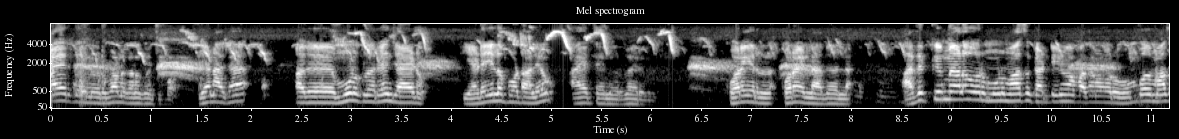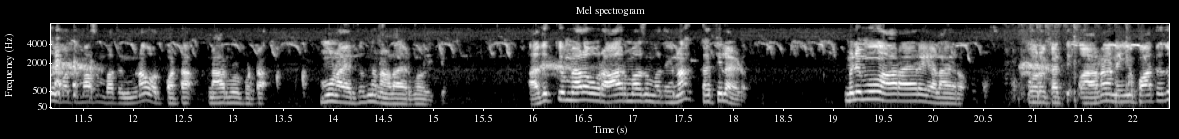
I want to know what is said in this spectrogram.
ஆயிரத்தி ஐநூறுரூபான்னு கணக்கு வச்சுப்போம். ஏன்னாக்கா அது மூணு கிலோ ரேஞ்ச் ஆகிடும் இடையில போட்டாலையும் ஆயிரத்தி ஐநூறுரூவா இருக்குது. குறையில குறை இல்லை அதுவும் இல்லை. அதுக்கு மேலே ஒரு மூணு மாதம் கண்டினியூவாக பார்த்தோம்னா ஒரு ஒம்பது மாதம் பத்து மாதம் பார்த்தோம்னா ஒரு பட்டா நார்மல் பட்டா மூணாயிரத்துலேருந்து நாலாயிரம் ரூபாய் விற்கும் அதுக்கு மேலே ஒரு ஆறு மாதம் பார்த்தீங்கன்னா கத்தியில் ஆகிடும் மினிமம் ஆறாயிரம் ஏழாயிரம். ஒரு கத்தி ஆனால் நீங்கள் பார்த்தது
